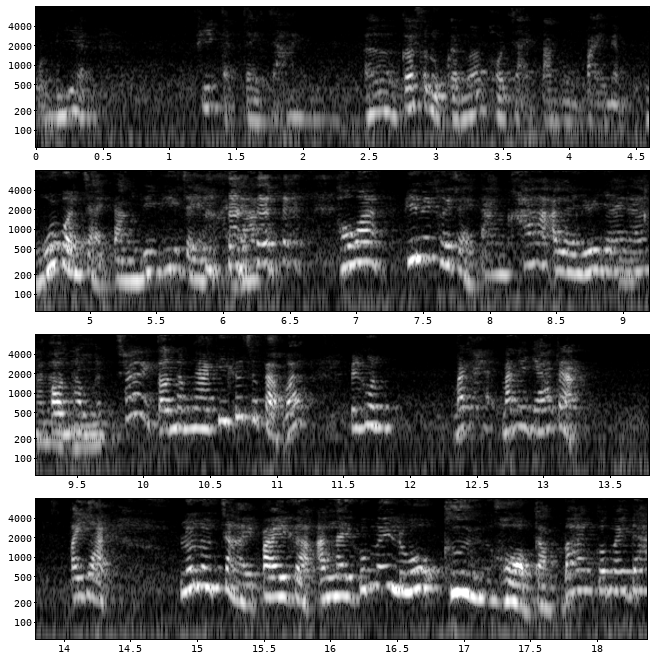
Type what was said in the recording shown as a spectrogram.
กว่าเบี้ยพี่ตัดใจจ่ายเออก็สรุปกันว่าพอจ่ายตังค์ลงไปเนี่ยโอ้ยวันจ่ายตังค์ที่พี่ใจหายนะเพราะว่าพี่ไม่เคยจ่ายตังค่าอะไรเยอะแยะนะขนาดนี้ตอนทำใช่ตอนทำงานพี่ก็จะแบบว่า เป็นคนมัธมัธยัสถ์อะประหยัด แล้วเราจ่ายไปกับอะไรก็ไม่รู้ คือห่อกลับบ้านก็ไม่ได้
